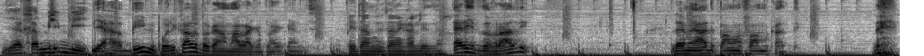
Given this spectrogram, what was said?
Για χαμπίμπι. Για χαμπίμπι, πολύ καλό το έκανα μαλάκα πλάκα κάνεις. Ήταν, ήταν καλή ιδέα. Έρχεται το βράδυ. Λέμε άντε πάμε να φάμε κάτι.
